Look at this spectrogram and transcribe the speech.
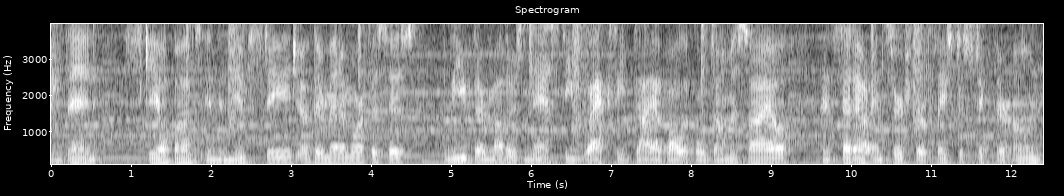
and then scale bugs in the nymph stage of their metamorphosis leave their mother's nasty, waxy, diabolical domicile and set out in search for a place to stick their own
